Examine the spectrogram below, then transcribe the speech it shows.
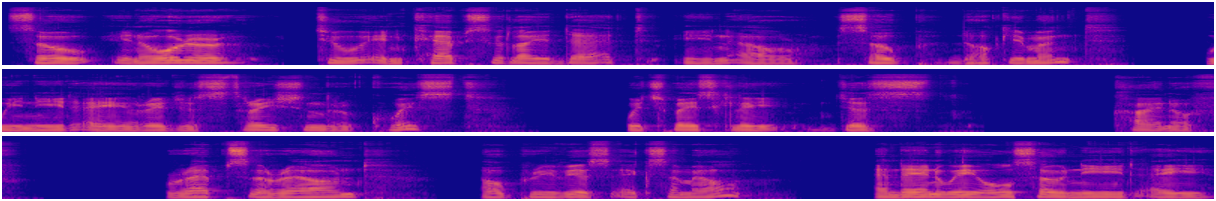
So in order to encapsulate that in our SOAP document, we need a registration request, which basically just kind of wraps around our previous XML. And then we also need a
